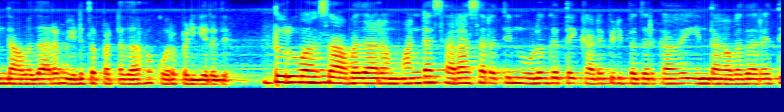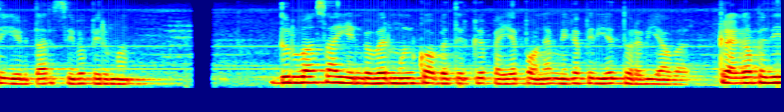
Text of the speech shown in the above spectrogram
இந்த அவதாரம் எடுத்தப்பட்டதாக கூறப்படுகிறது. துருவாச அவதாரம் மண்ட சராசரத்தின் ஒழுங்கத்தை கடைபிடிப்பதற்காக இந்த அவதாரத்தை எடுத்தார் சிவபெருமான். துர்வாசா என்பவர் முன்கோபத்திற்கு பெயர் போன மிகப்பெரிய துறவியாவார். கிரகபதி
